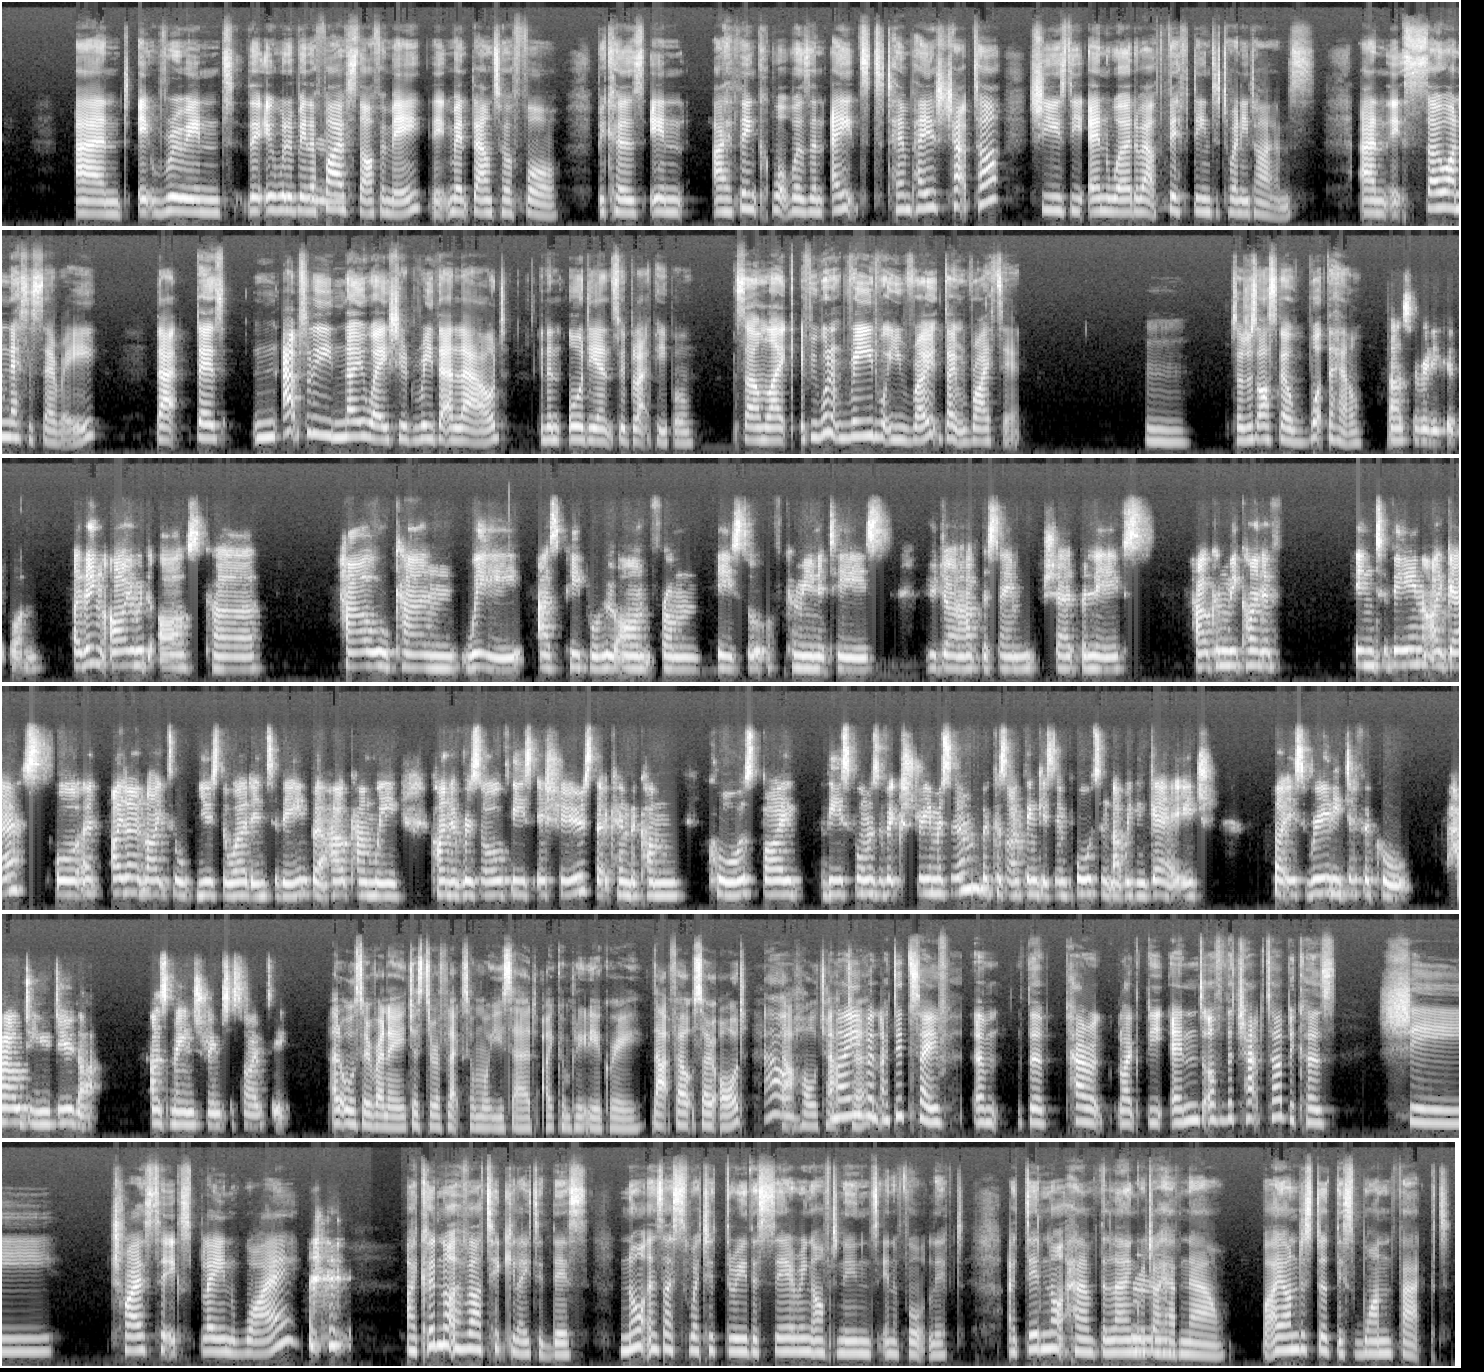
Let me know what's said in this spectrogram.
And it ruined, the, it would have been a five star for me. It went down to a four because in, I think, what was an eight to 10 page chapter, she used the N word about 15 to 20 times. And it's so unnecessary that there's absolutely no way she would read that aloud in an audience with black people. So I'm like, if you wouldn't read what you wrote, don't write it. Mm. So just ask her, what the hell? That's a really good one. I think I would ask her, how can we, as people who aren't from these sort of communities, who don't have the same shared beliefs, how can we kind of intervene, I guess? Or uh, I don't like to use the word intervene, but how can we kind of resolve these issues that can become caused by these forms of extremism? Because I think it's important that we engage, but it's really difficult. How do you do that as mainstream society? And also, Renee, just to reflect on what you said, I completely agree. That felt so odd. Ow. That whole chapter. And I even I did save um the parrot like the end of the chapter because she tries to explain why. I could not have articulated this, not as I sweated through the searing afternoons in a forklift. I did not have the language I Mm. have now, but I understood this one fact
